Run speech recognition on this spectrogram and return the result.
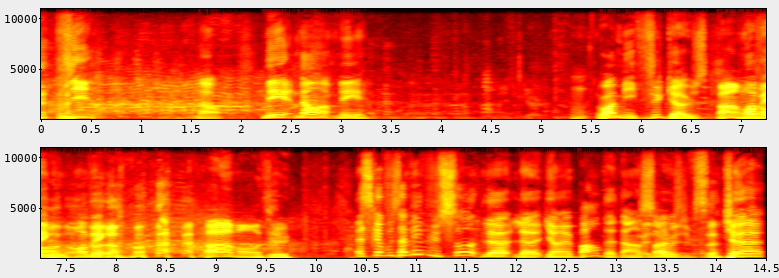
Puis. Non. Mais, non, mais. Ouais, mais fugueuse. Ah, mon mauvais Dieu. goût, mauvais goût. Ah, mon Dieu. Est-ce que vous avez vu ça? Le- le- Il y a un bar de Ouais, danseuses j'ai vu ça. que euh,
